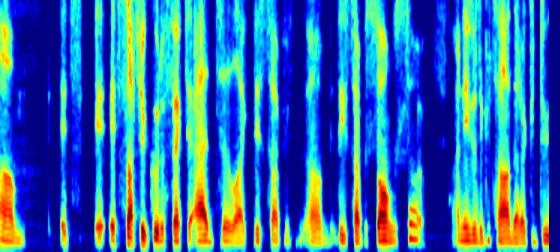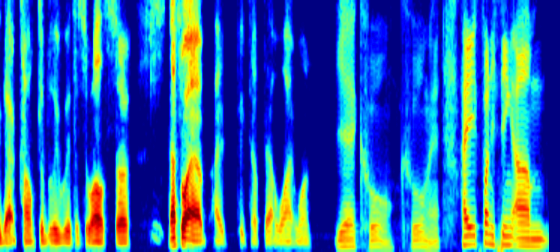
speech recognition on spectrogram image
um, it's it, it's such a good effect to add to like this type of um, these type of songs. So I needed a guitar that I could do that comfortably with as well. So that's why I, I picked up that white one. Yeah, cool, cool, man. Hey, funny thing, um,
